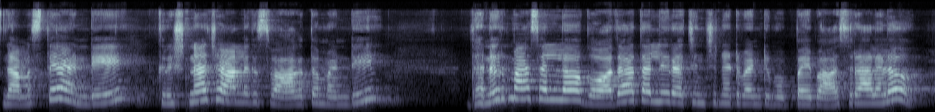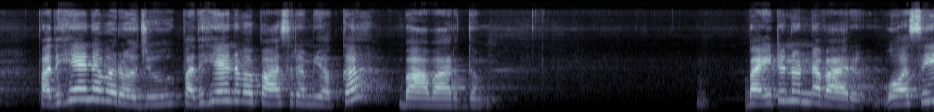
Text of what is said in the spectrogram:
నమస్తే అండి. కృష్ణా ఛానల్కి స్వాగతం అండి ధనుర్మాసంలో గోదా తల్లి రచించినటువంటి ముప్పై పాసురాలలో పదిహేనవ రోజు పదిహేనవ పాసురం యొక్క భావార్థం. బయటనున్నవారు ఓసి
